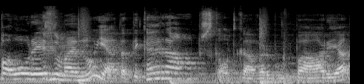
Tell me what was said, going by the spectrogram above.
pa ūreiz domāju, nu jā, tad tikai rāpus kaut kā varbūt pāri. Ja?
